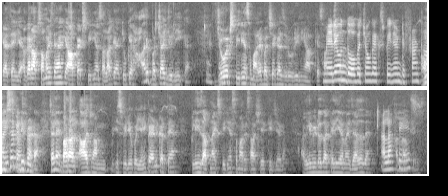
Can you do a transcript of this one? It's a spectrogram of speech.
कहते हैं ये। अगर आप समझते हैं कि आपका एक्सपीरियंस अलग है क्योंकि हर बच्चा यूनिक है। जो एक्सपीरियंस हमारे बच्चे का ज़रूरी नहीं आपके साथ मेरे उन दो बच्चों का एक्सपीरियंस डिफरेंट था उनसे भी डिफरेंट है। चलें बहरहाल आज हम इस वीडियो को यहीं पे एंड करते हैं। प्लीज़ अपना एक्सपीरियंस हमारे साथ शेयर कीजिएगा। अगली वीडियो तक के लिए हमें इजाज़त है अल्लाह हाफिज़।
